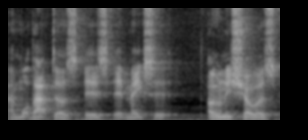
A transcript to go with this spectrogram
and what that does is it makes it only show us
